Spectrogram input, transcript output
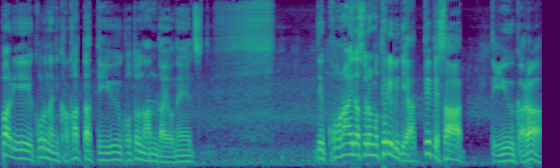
ぱりコロナにかかったっていうことなんだよねつって。でこの間それもテレビでやっててさって言うから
